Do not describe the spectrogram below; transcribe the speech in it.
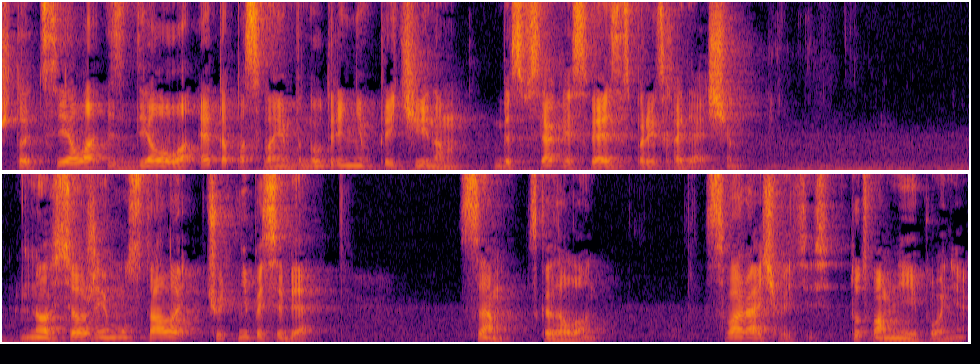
что тело сделало это по своим внутренним причинам, без всякой связи с происходящим. Но все же ему стало чуть не по себе. «Сэм», — сказал он, — «сворачивайтесь, тут вам не Япония».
